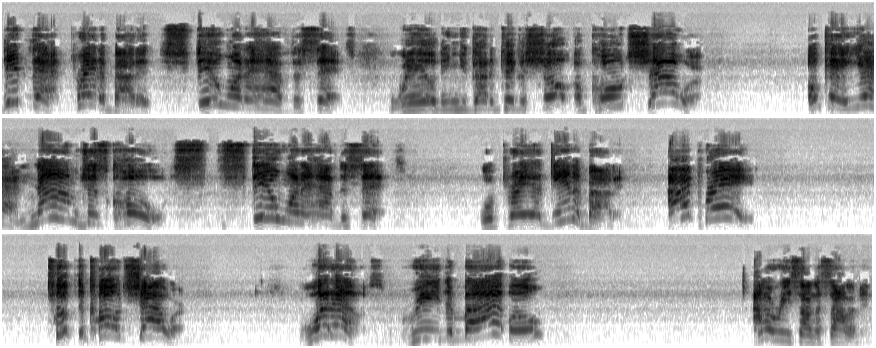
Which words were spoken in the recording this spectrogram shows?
did that, prayed about it, still want to have the sex. Well, then you got to take a show, a cold shower. Okay, yeah, now I'm just cold. S- still want to have the sex. We'll pray again about it. I prayed. Took the cold shower. What else? Read the Bible. I'm going to read Song of Solomon.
